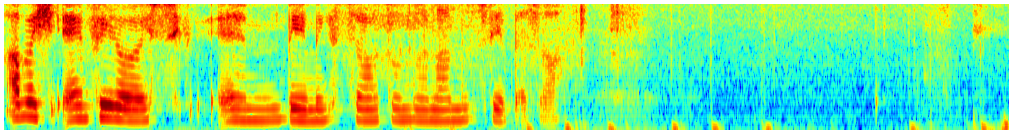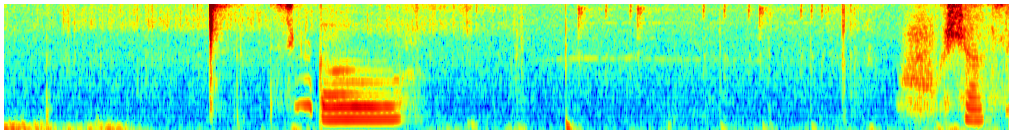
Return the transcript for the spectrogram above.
Aber ich empfehle euch, ähm, BMX zu unserem Land ist viel besser. Let's go. Puh, geschafft.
